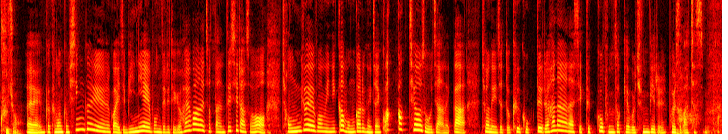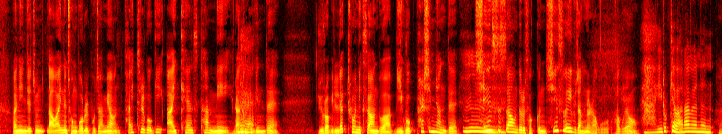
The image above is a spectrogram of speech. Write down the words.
그죠. 네, 그러니까 그만큼 싱글과 이제 미니 앨범들이 되게 활발해졌다는 뜻이라서 정규 앨범이니까 뭔가를 굉장히 꽉꽉 채워서 오지 않을까. 저는 이제 또 그 곡들을 하나하나씩 듣고 분석해볼 준비를 벌써 아, 마쳤습니다. 아니 이제 좀 나와 있는 정보를 보자면 타이틀곡이 I Can Stop Me라는 네. 곡인데 유럽 일렉트로닉 사운드와 미국 80년대 음. 신스 사운드를 섞은 신스웨이브 장르라고 하고요. 아, 이렇게 말하면은 네.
